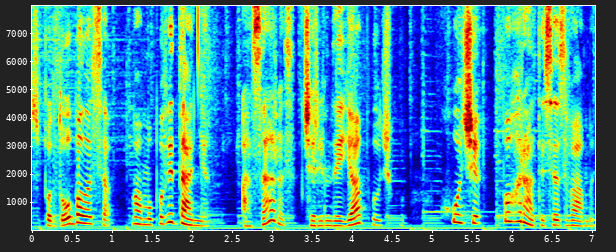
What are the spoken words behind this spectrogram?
сподобалося вам оповідання? А зараз чарівне яблучко хоче погратися з вами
